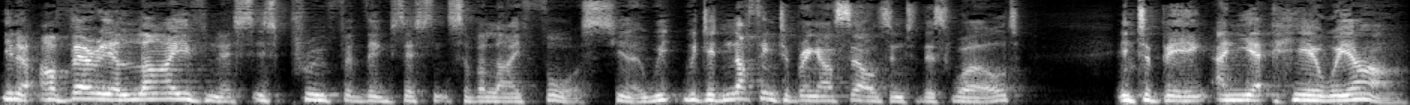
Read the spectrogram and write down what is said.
You know, our very aliveness is proof of the existence of a life force. You know, we, we did nothing to bring ourselves into this world, into being, and yet here we are.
